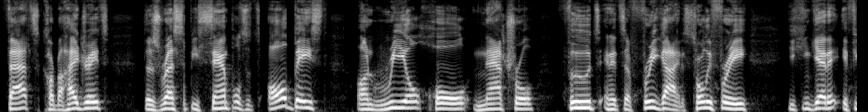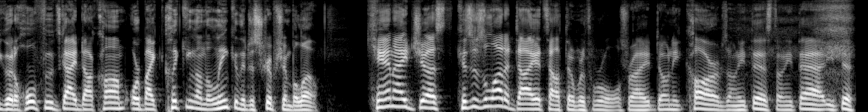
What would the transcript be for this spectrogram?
fats, carbohydrates. There's recipe samples. It's all based on real, whole, natural foods, and it's a free guide. It's totally free. You can get it if you go to wholefoodsguide.com or by clicking on the link in the description below. Can I just, because there's a lot of diets out there with rules, right? Don't eat carbs, don't eat this, don't eat that, eat this.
